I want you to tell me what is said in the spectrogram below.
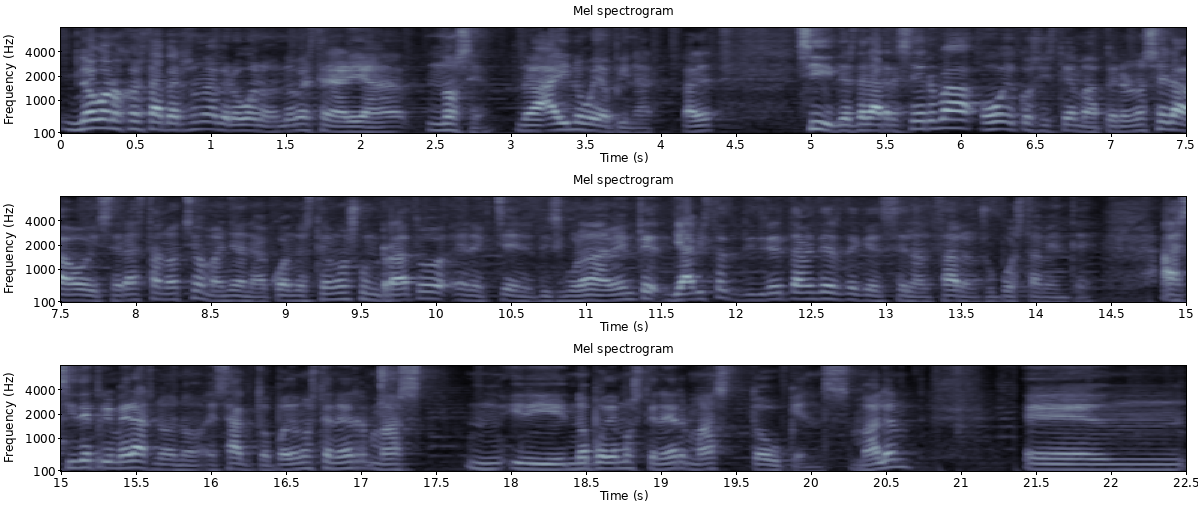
no conozco a esta persona, pero bueno, no me estrenaría. No sé, ahí no voy a opinar, ¿vale? Sí, desde la reserva o ecosistema, pero no será hoy, será esta noche o mañana, cuando estemos un rato en Exchange, disimuladamente. Ya visto directamente desde que se lanzaron, supuestamente. Así de primeras, no, no, exacto. Podemos tener más. Y no podemos tener más tokens, ¿vale? Em,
